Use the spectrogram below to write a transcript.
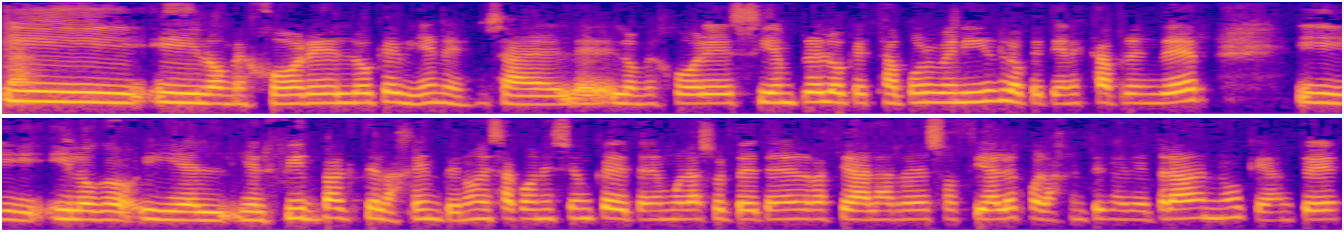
Y, y, lo mejor es lo que viene, o sea, lo mejor es siempre lo que está por venir, lo que tienes que aprender y, y, lo, y, el, y el feedback de la gente, ¿no? Esa conexión que tenemos la suerte de tener gracias a las redes sociales con la gente que hay detrás, ¿no? Que antes,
